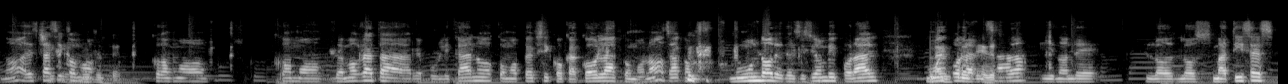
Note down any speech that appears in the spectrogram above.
¿No? Es casi como, como, como demócrata republicano, como Pepsi, Coca-Cola, como, ¿no? O sea, como un mundo de decisión bipolar muy polarizada y donde los matices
